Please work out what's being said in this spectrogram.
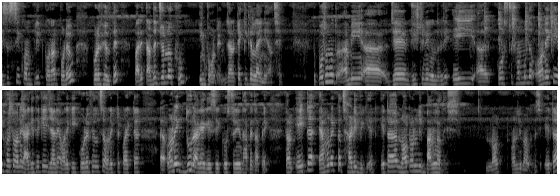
এসএসসি কমপ্লিট করার পরেও করে ফেলতে পারি। তাদের জন্য খুব ইম্পর্টেন্ট যারা টেকনিক্যাল লাইনে আছে। তো প্রথমত আমি যে দৃষ্টি নিয়ে এই কোর্সটা সম্বন্ধে অনেকেই হয়তো অনেক আগে থেকেই জানে, অনেকেই করে ফেলছে, অনেকটা কয়েকটা অনেক দূর আগে গেছে এই কোর্সটা নিয়ে ধাপে ধাপে। কারণ এইটা এমন একটা সার্টিফিকেট এটা not only Bangladesh not only Bangladesh, এটা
